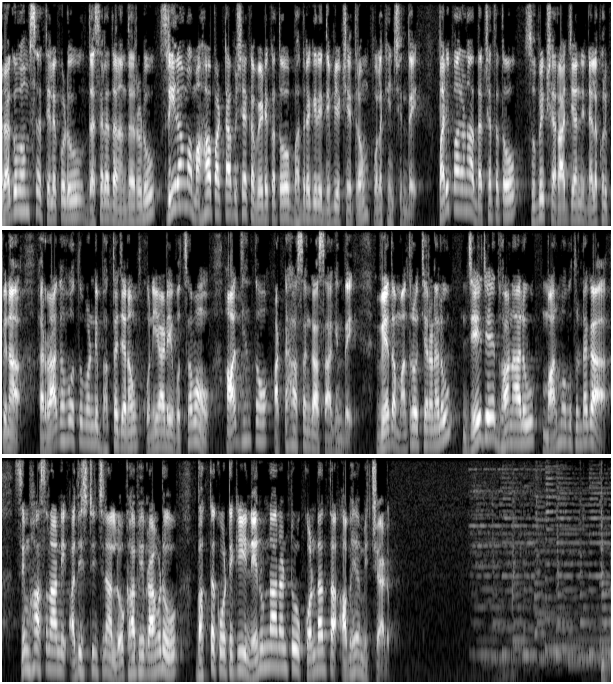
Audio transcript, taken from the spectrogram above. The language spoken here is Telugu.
రఘువంశ తిలకుడు దశరథ నందరుడు శ్రీరామ మహాపట్టాభిషేక వేడుకతో భద్రగిరి దివ్యక్షేత్రం పులకించింది. పరిపాలనా దక్షతతో సుభిక్ష రాజ్యాన్ని నెలకొల్పిన రాఘవోత్తుమండి భక్తజనం కొనియాడే ఉత్సవం ఆద్యంతం అట్టహాసంగా సాగింది. వేద మంత్రోచ్చరణలు జే జే ధ్వానాలు మార్మోగుతుండగా సింహాసనాన్ని అధిష్ఠించిన లోకాభిరాముడు భక్తకోటికి నేనున్నానంటూ కొండంత అభయమిచ్చాడు.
